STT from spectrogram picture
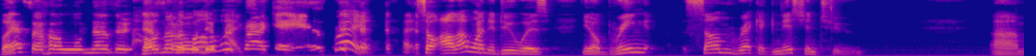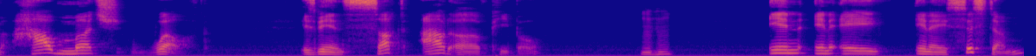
But that's a whole nother Whole that's nother ball of wax. right. Uh, so all I wanted to do was you know bring some recognition to um, how much wealth is being sucked out of people hmm in in a in a system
